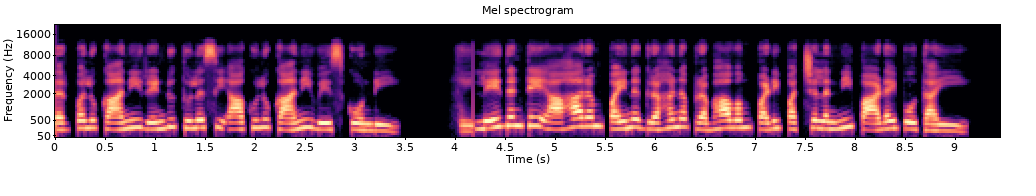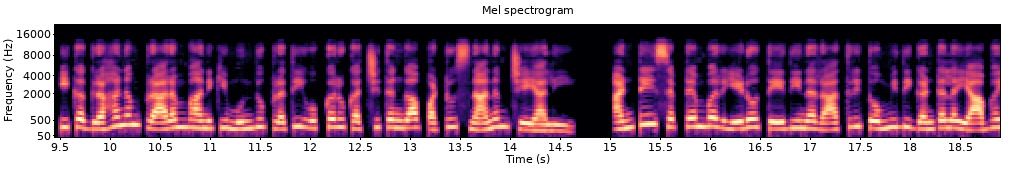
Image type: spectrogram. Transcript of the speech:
దర్పలు కానీ రెండు తులసి ఆకులు కానీ వేసుకోండి. లేదంటే ఆహారం పైన గ్రహణ ప్రభావం పడి పచ్చలన్నీ పాడైపోతాయి. ఇక గ్రహణం ప్రారంభానికి ముందు ప్రతి ఒక్కరూ ఖచ్చితంగా పట్టు స్నానం చేయాలి. అంటే సెప్టెంబర్ ఏడో తేదీన రాత్రి తొమ్మిది గంటల యాభై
